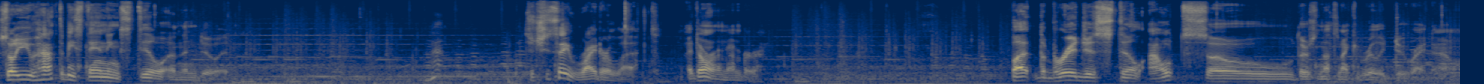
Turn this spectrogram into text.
So you have to be standing still and then do it. Did she say right or left? I don't remember. But the bridge is still out, so there's nothing I could really do right now.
